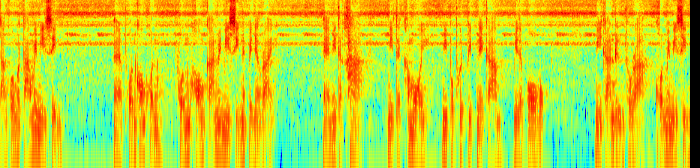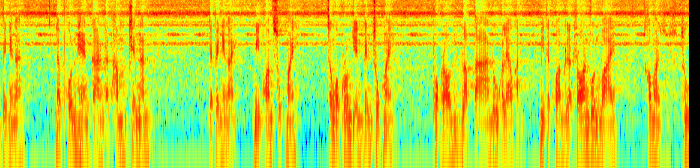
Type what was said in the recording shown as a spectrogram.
ต่างคนก็ต่างไม่มีศีลผลของคนผลของการไม่มีศีลเป็นอย่างไร มีแต่ฆ่า มีแต่ขโมย มีประพฤติผิดในกาม มีแต่โกหก มีการดื่มสุรา คนไม่มีศีลเป็นอย่างนั้น แล้วผลแห่งการกระทำเช่นนั้น จะเป็นยังไง มีความสุขไหม สงบร่มเย็นเป็นสุขไหม พวกเราหลับตาดูกันแล้วกัน มีแต่ความเดือดร้อนวุ่นวาย เข้ามาสู่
